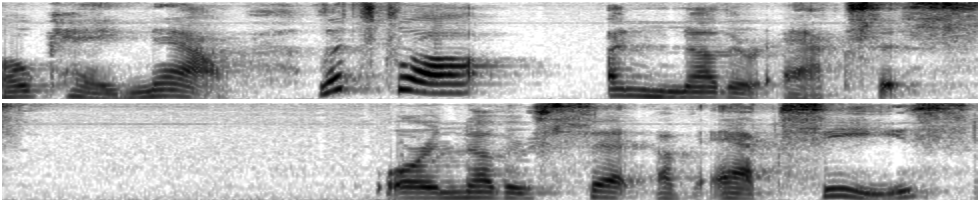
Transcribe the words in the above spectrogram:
Okay, now let's draw another axis or another set of axes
